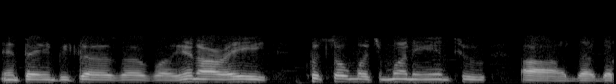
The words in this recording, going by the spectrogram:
and things because of uh, NRA put so much money into uh, the the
